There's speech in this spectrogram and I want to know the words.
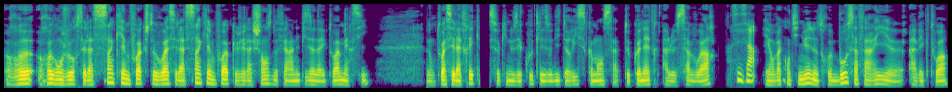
re, re, bonjour. C'est la cinquième fois que je te vois, c'est la cinquième fois que j'ai la chance de faire un épisode avec toi. Merci. Donc toi, c'est l'Afrique. Ceux qui nous écoutent, les auditoristes, commencent à te connaître, à le savoir. C'est ça. Et on va continuer notre beau safari euh, avec toi.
